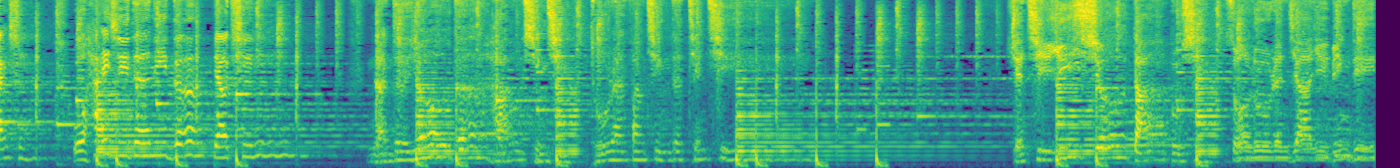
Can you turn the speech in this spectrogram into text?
开心？我还记得你的表情。难得有的好心情，突然放晴的天气。卷起衣袖大步行，做路人甲乙丙丁。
